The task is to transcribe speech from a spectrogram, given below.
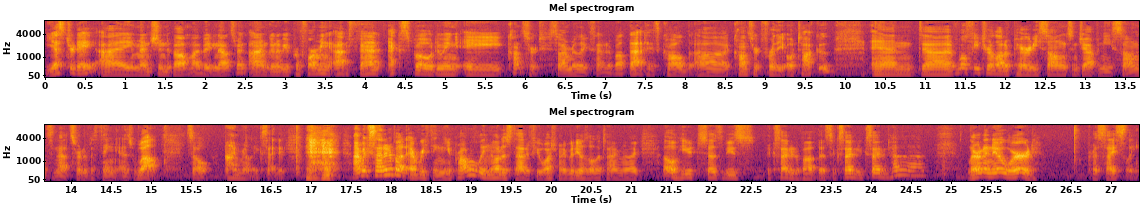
Yesterday, I mentioned about my big announcement. I'm going to be performing at Fan Expo doing a concert, so I'm really excited about that. It's called uh, Concert for the Otaku, and uh, we'll feature a lot of parody songs and Japanese songs and that sort of a thing as well. So I'm really excited. I'm excited about everything. You probably noticed that if you watch my videos all the time. You're like, oh, he says that he's excited about this. Excited, excited, huh? Learn a new word. Precisely.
